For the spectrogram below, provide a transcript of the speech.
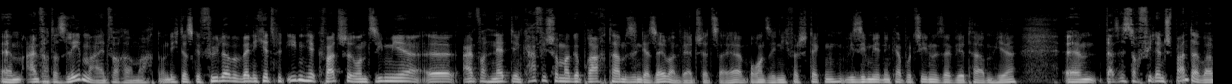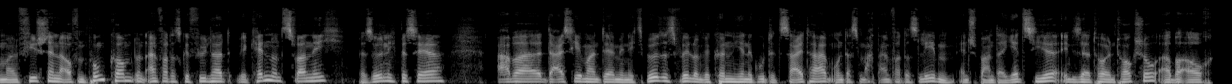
ähm, einfach das Leben einfacher macht. Und ich das Gefühl habe, wenn ich jetzt mit Ihnen hier quatsche und Sie mir äh, einfach nett den Kaffee schon mal gebracht haben, Sie sind ja selber ein Wertschätzer, ja, brauchen sich nicht verstecken, wie Sie mir den Cappuccino serviert haben hier. Ähm, das ist doch viel entspannter, weil man viel schneller auf den Punkt kommt und einfach das Gefühl hat, wir kennen uns zwar nicht persönlich bisher, aber da ist jemand, der mir nichts Böses will und wir können hier eine gute Zeit haben und das macht einfach das Leben entspannter. Jetzt hier in dieser tollen Talkshow, aber auch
